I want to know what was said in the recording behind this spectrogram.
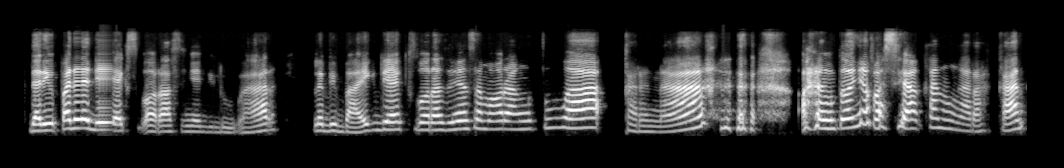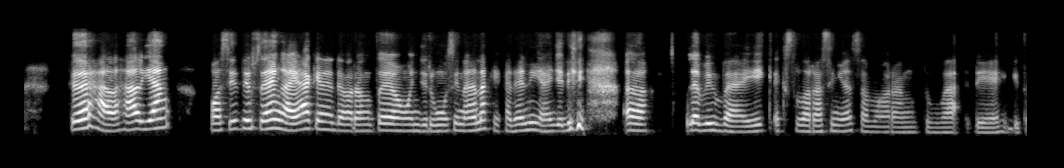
daripada dia eksplorasinya di luar, lebih baik dia eksplorasinya sama orang tua karena orang tuanya pasti akan mengarahkan ke hal-hal yang positif. Saya nggak yakin ada orang tua yang menjerumusin anak ya kadang ya. Jadi uh, lebih baik eksplorasinya sama orang tua deh gitu.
